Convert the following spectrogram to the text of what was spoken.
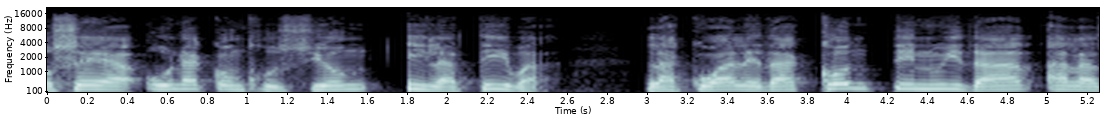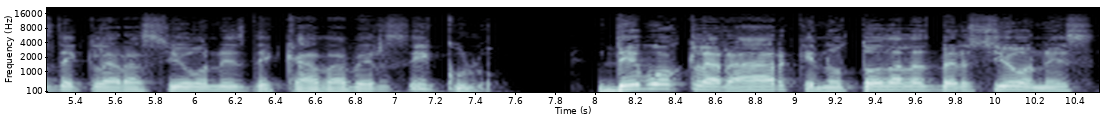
o sea, una conjunción hilativa, la cual le da continuidad a las declaraciones de cada versículo. Debo aclarar que no todas las versiones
